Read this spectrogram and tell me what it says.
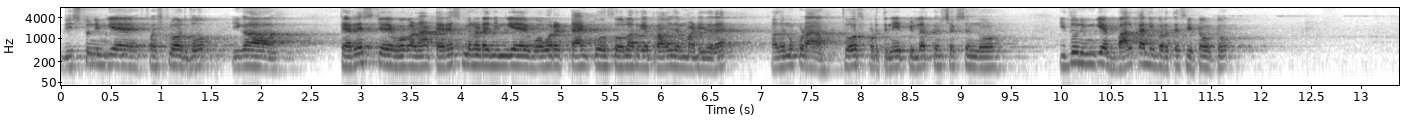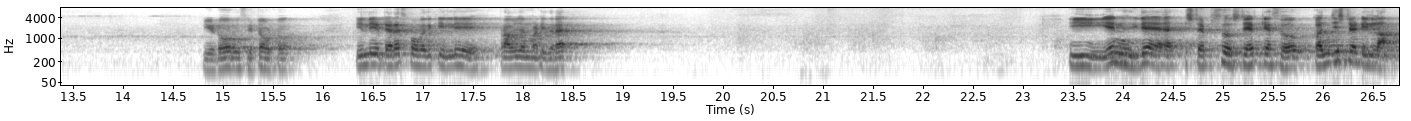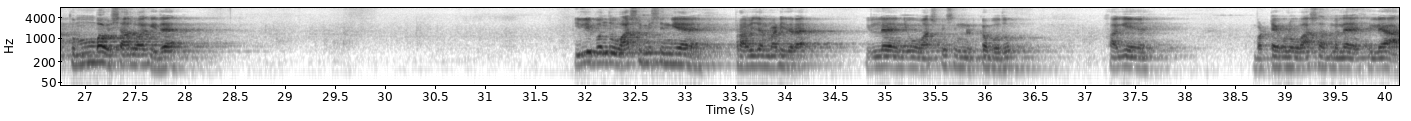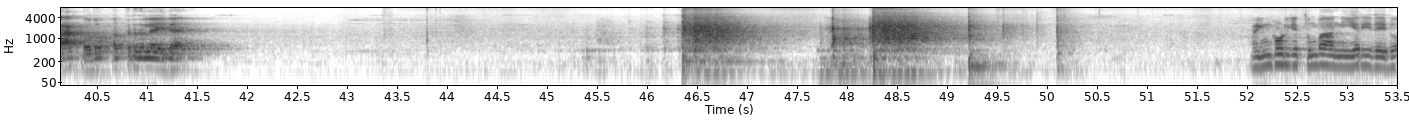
ಇದಿಷ್ಟು ನಿಮಗೆ ಫಸ್ಟ್ ಫ್ಲೋರ್ದು ಈಗ ಟೆರೆಸ್ಗೆ ಹೋಗೋಣ, ಟೆರೆಸ್ ಮೇಲ್ಗಡೆ ನಿಮಗೆ ಓವರ್ ಟ್ಯಾಂಕು ಸೋಲಾರ್ಗೆ ಪ್ರಾವಿಷನ್ ಮಾಡಿದ್ದಾರೆ ಅದನ್ನು ಕೂಡ ತೋರಿಸ್ಕೊಡ್ತೀನಿ ಪಿಲ್ಲರ್ ಕನ್ಸ್ಟ್ರಕ್ಷನ್ನು ಇದು ನಿಮಗೆ ಬಾಲ್ಕನಿ ಬರುತ್ತೆ ಸಿಟೌಟು ಈ ಡೋರು ಸಿಟೌಟು ಇಲ್ಲಿ ಟೆರೆಸ್ಗೆ ಹೋಗೋದಕ್ಕೆ ಇಲ್ಲಿ ಪ್ರಾವಿಷನ್ ಮಾಡಿದ್ದಾರೆ ಈ ಏನು ಇದೆ ಸ್ಟೆಪ್ಸು ಸ್ಟೇರ್ ಕೇಸು ಕಂಜಿಸ್ಟೆಡ್ ಇಲ್ಲ, ತುಂಬ ವಿಶಾಲವಾಗಿದೆ. ಇಲ್ಲಿ ಬಂದು ವಾಷಿಂಗ್ ಮಿಷಿನ್ಗೆ ಪ್ರಾವಿಷನ್ ಮಾಡಿದ್ದಾರೆ. ಇಲ್ಲೇ ನೀವು ವಾಷಿಂಗ್ ಮಿಷಿನ್ ಇಟ್ಕೋಬೋದು. ಹಾಗೆ ಬಟ್ಟೆಗಳು ವಾಶ್ ಆದಮೇಲೆ ಇಲ್ಲೇ ಹಾರಾಕ್ಬೋದು ಹತ್ತಿರದಲ್ಲೇ ಇದೆ. ರಿಂಗ್ ರೋಡ್ಗೆ ತುಂಬ ನಿಯರ್ ಇದೆ ಇದು.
